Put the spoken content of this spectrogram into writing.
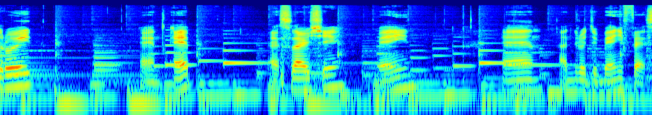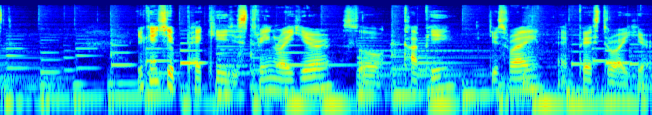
Android and app SRC main and Android manifest you can see package string right here so copy this line and paste right here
